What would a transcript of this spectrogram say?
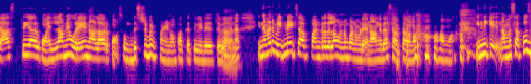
ஜாஸ்தியா இருக்கும். எல்லாமே ஒரே நாளா இருக்கும். ஸோ டிஸ்ட்ரிபியூட் பண்ணிடுவோம் பக்கத்து வீடு வீடுன்னு. இந்த மாதிரி மிட் நைட் சாப் பண்றதெல்லாம் ஒண்ணும் பண்ண முடியாது. நாங்க தான் சாப்பிட்டாகணும் ஆமா. இன்னைக்கு நம்ம சப்போஸ்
